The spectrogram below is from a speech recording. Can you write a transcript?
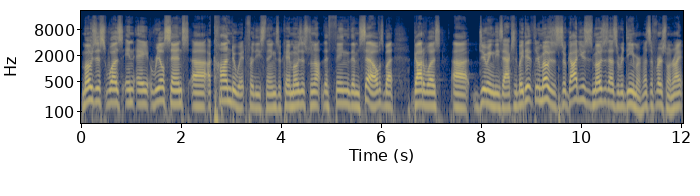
Moses was in a real sense uh, a conduit for these things. Okay, Moses was not the thing themselves, but God was uh, doing these actions, but he did it through Moses. So God uses Moses as a redeemer. That's the first one, right?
